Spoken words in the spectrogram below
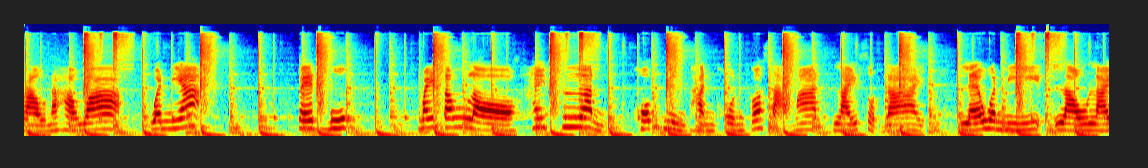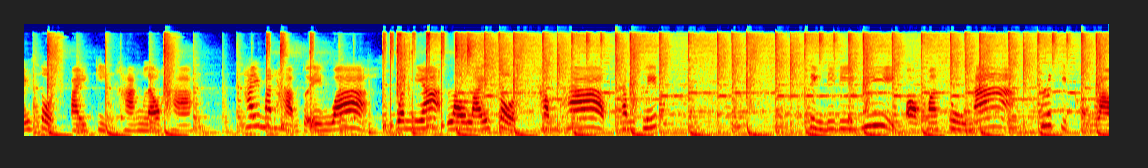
เรานะคะว่า วันนี้ Facebook ไม่ต้องรอให้เพื่อน ครบ 1,000 คนก็สามารถไลฟ์สดได้ แล้ววันนี้เราไลฟ์สดไปกี่ครั้งแล้วคะ ให้มาถามตัวเองว่า วันนี้เราไลฟ์สดทำภาพทำคลิป สิ่งดีๆ ที่ออกมาสู่หน้าธุรกิจของเรา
